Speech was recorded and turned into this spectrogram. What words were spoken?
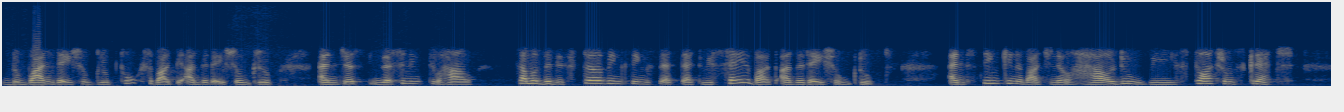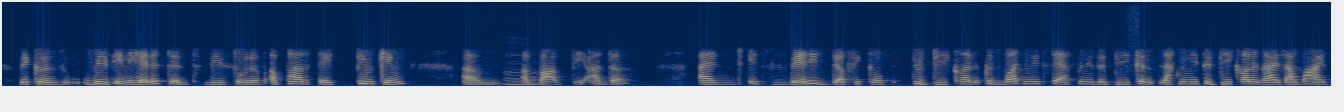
the one racial group talks about the other racial group, and just listening to how some of the disturbing things that that we say about other racial groups, and thinking about you know how do we start from scratch because we've inherited this sort of apartheid thinking um, mm. about the other and it's very difficult to decolonize because what needs to happen is a decol like we need to decolonize our minds.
